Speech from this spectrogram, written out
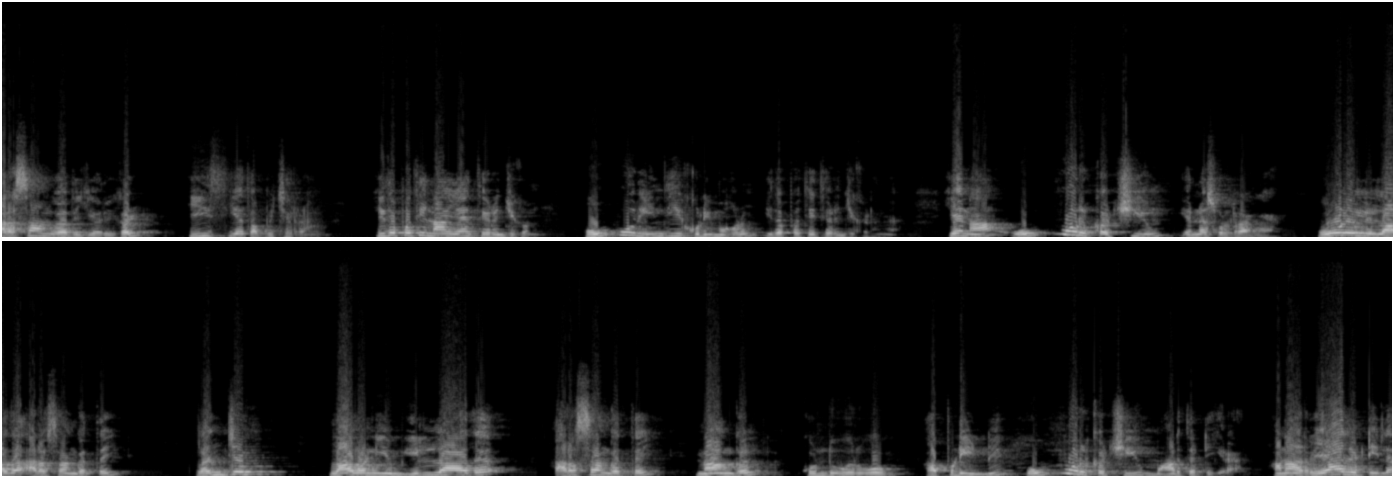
அரசாங்க அதிகாரிகள் ஈஸியாக தப்பிச்சிடுறாங்க. இதை பற்றி நான் ஏன் தெரிஞ்சுக்கணும்? ஒவ்வொரு இந்திய குடிமகனும் இதை பற்றி தெரிஞ்சுக்கணுங்க. ஏன்னா ஒவ்வொரு கட்சியும் என்ன சொல்கிறாங்க ஊழல் இல்லாத அரசாங்கத்தை லஞ்சம் லாவண்யம் இல்லாத அரசாங்கத்தை நாங்கள் கொண்டு வருவோம் அப்படின்னு ஒவ்வொரு கட்சியும் மாறு தட்டிக்கிறாங்க ரியாலிட்டியில் ரியாலிட்டியில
